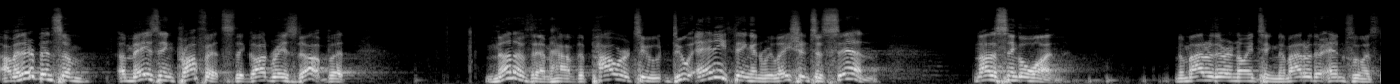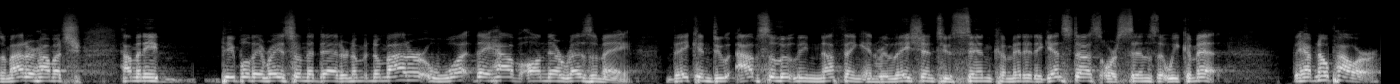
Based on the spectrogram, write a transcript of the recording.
I mean, there have been some amazing prophets that God raised up, but none of them have the power to do anything in relation to sin. Not a single one. No matter their anointing, no matter their influence, no matter how much, how many people they raise from the dead, or no, no matter what they have on their resume, they can do absolutely nothing in relation to sin committed against us or sins that we commit. They have no power,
